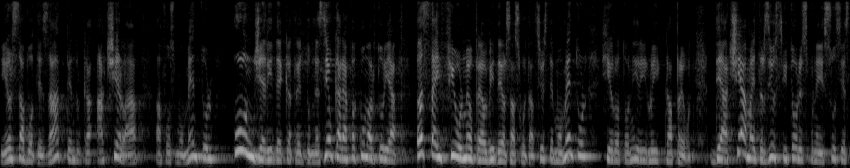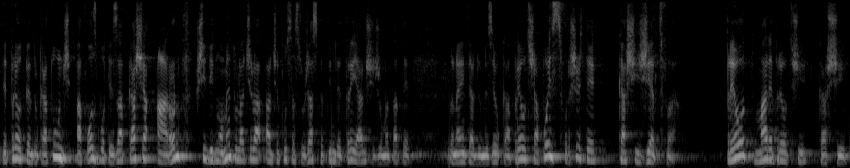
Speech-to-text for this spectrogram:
El s-a botezat pentru că acela a fost momentul ungerii de către Dumnezeu care a făcut mărturia. Ăsta e fiul meu preobit de el să ascultați. Și este momentul hirotonirii lui ca preot. De aceea mai târziu Scriitorul spune Iisus este preot pentru că atunci a fost botezat ca și Aaron și din momentul acela a început să slujească timp de trei ani și jumătate înaintea lui Dumnezeu ca preot și apoi sfârșește ca și jertfă. Preot, mare preot și ca și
